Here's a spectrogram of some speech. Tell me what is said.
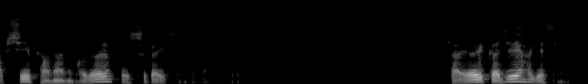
값이 변하는 것을 볼 수가 있습니다. 자, 여기까지 하겠습니다.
